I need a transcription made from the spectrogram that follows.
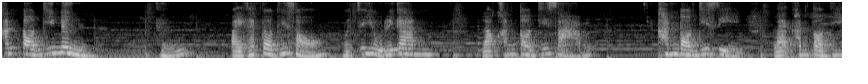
ขั้นตอนที่ 1 ถึงไปขั้นตอนที่ 2 เหมือนจะอยู่ด้วยกัน แล้วขั้นตอนที่ 3 ขั้นตอนทีสี่4 และขั้นตอนที่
